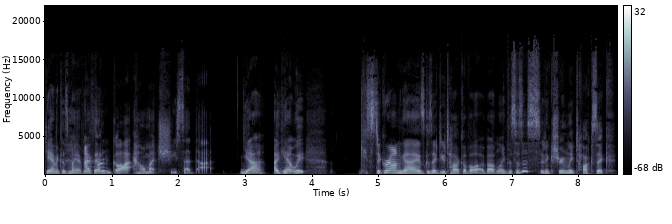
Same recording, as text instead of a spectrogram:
danika's my everything. I forgot how much she said that. yeah i can't wait stick around guys because i do talk a lot about like this is a an extremely toxic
